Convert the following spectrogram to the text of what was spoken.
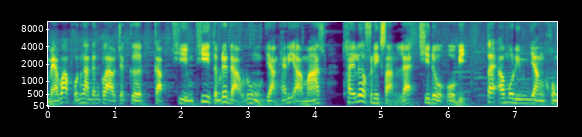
แม้ว่าผลงานดังกล่าวจะเกิดกับทีมที่เต็มด้วยดาวรุ่ง อย่างแฮร์รี่อาร์มาสไทเลอร์ฟลิกสันและชิโดโอบิแต่อโมริมยังคง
